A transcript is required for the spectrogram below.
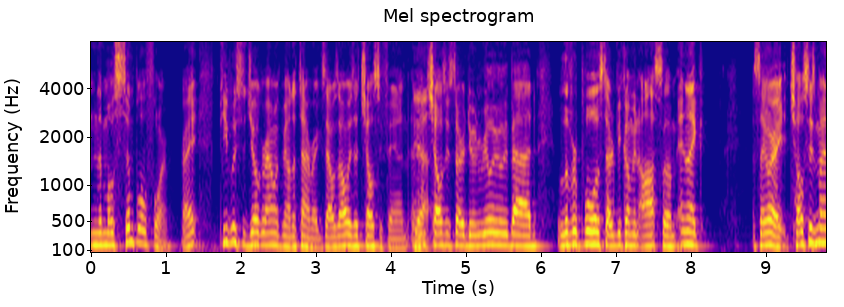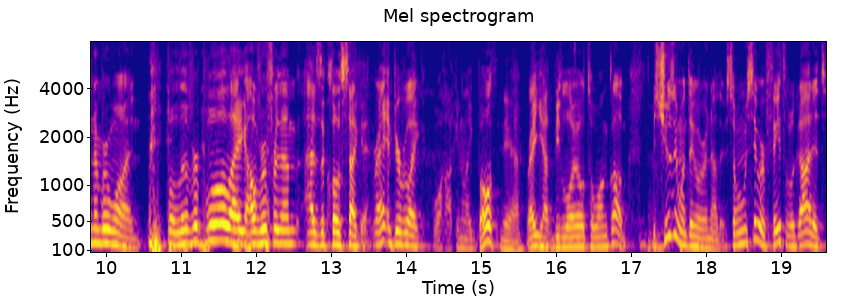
In the most simple form, right? People used to joke around with me all the time, right? Because I was always a Chelsea fan, and Yeah. then Chelsea started doing really, really bad. Liverpool started becoming awesome, and like it's like, all right, Chelsea's my number one, but Liverpool, like, I'll root for them as a close second, right? And people are like, well, how can you like both? Yeah. Right? You have to be loyal to one club. It's choosing one thing over another. So when we say we're faithful to God, it's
